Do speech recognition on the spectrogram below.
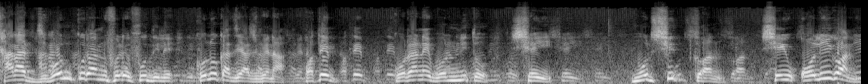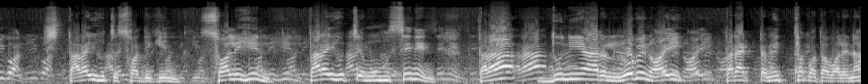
সারা জীবন কোরআন ফুলে ফু দিলে কোনো কাজে আসবে না। অতএব কোরআনে বর্ণিত সেই মুর্শিদগণ, সেই অলিগণ, তারাই হচ্ছে সদিকিন, সলিহীন, তারাই হচ্ছে মুহসিনিন। তারা দুনিয়ার লোভে নয়, তারা একটা মিথ্যা কথা বলে না।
